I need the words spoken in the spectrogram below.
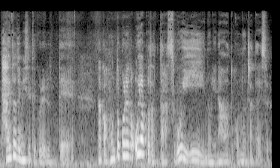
態度で見せてくれるってなんかほんとこれが親子だったらすごいいいのになとか思っちゃったりする。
